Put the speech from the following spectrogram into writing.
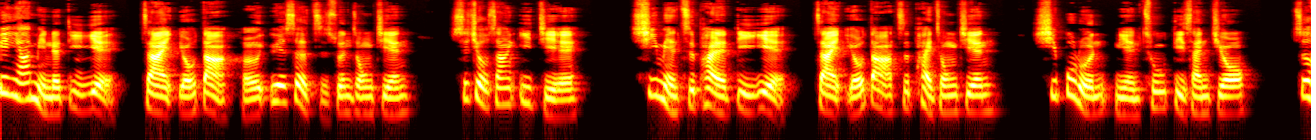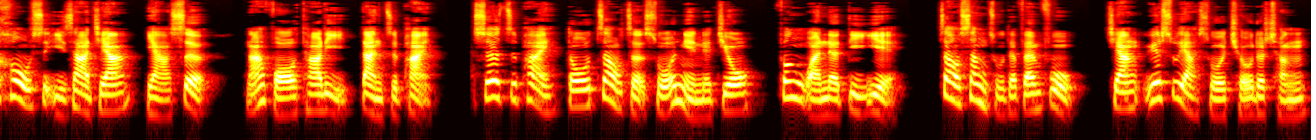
便雅悯的地业在犹大和约瑟子孙中间。十九章一节，西缅支派的地业在犹大支派中间。西布伦拈出第三阄，之后是以萨迦、亚设、拿弗他利、但支派。十二支派都照着所拈的阄分完了地业，照上主的吩咐，将约书亚所求的城。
